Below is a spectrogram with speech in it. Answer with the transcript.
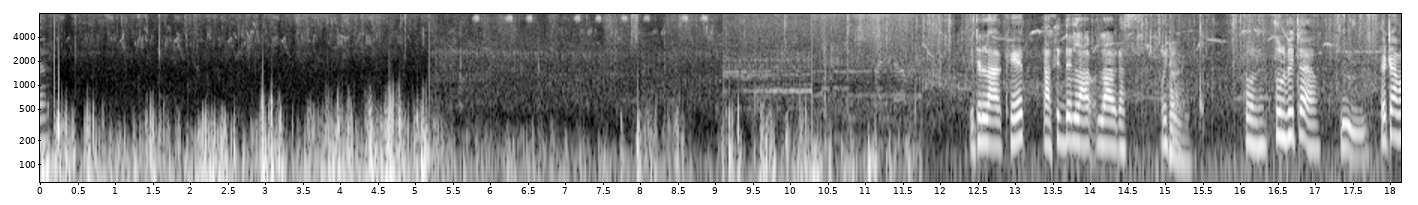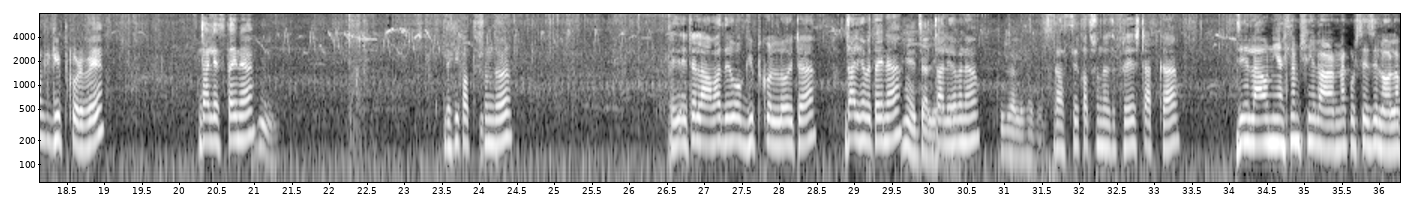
এটা লার ক্ষেত নাসিরদের লা- লার গাছ ওইটা? হ্যাঁ। তুল তুলবে এটা? হুম। এটা আমাকে গিফট করবে। আছে তাই না? হুম। দেখি কত সুন্দর। এটা আমাদের ও গিফট করল এটা। জালি হবে তাই না? হ্যাঁ জালি জালি হবে না? জালি হবে। গাছের কত সুন্দর ফ্রেশ টাটকা। যে লাউ নিয়ে আসলাম সে লাউ রান্না করছে যে ললা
